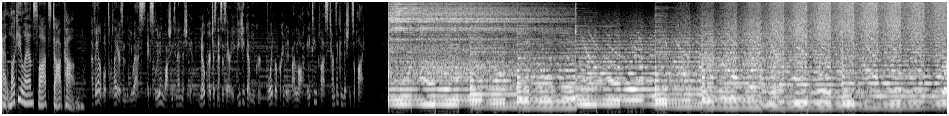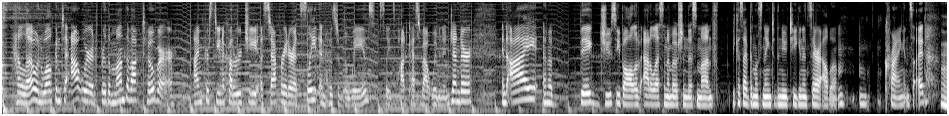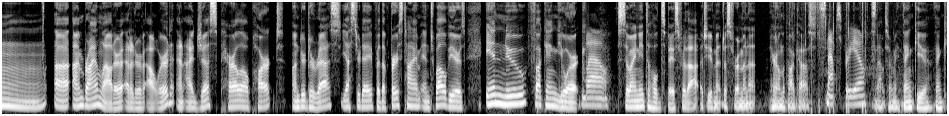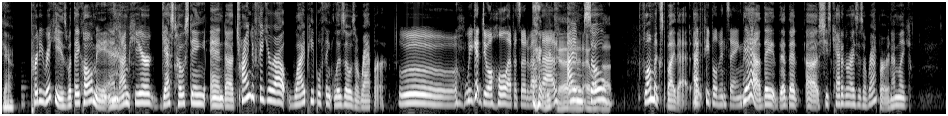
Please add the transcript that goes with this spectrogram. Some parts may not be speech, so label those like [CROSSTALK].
at luckylandslots.com. Available to players in the U.S., excluding Washington and Michigan. No purchase necessary. VGW Group, void were prohibited by law. 18 plus terms and conditions apply. Hello and welcome to Outward for the month of October. I'm Christina Cauterucci, a staff writer at Slate and host of The Waves, Slate's podcast about women and gender. And I am a big, juicy ball of adolescent emotion this month because I've been listening to the new Tegan and Sara album. I'm crying inside. Uh, I'm Bryan Lowder, editor of Outward, and I just parallel parked under duress yesterday for the first time in 12 years in New fucking York. Wow. So I need to hold space for that achievement just for a minute here on the podcast. Snaps for you. Snaps for me. Thank you. Thank you. Pretty Ricky is what they call me, and I'm [LAUGHS] here guest hosting and uh, trying to figure out why people think Lizzo is a rapper. Ooh, we could do a whole episode about [LAUGHS] [LAUGHS] We that. could. I'm I love so that. flummoxed by that. I- Have people been saying that? yeah, they that, that uh, she's categorized as a rapper, and I'm like,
